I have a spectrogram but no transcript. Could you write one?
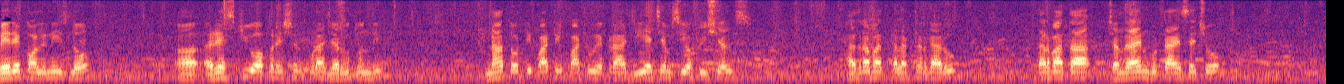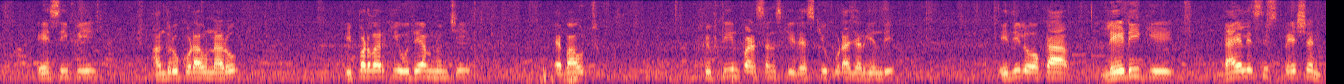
వేరే కాలనీస్లో రెస్క్యూ ఆపరేషన్ కూడా జరుగుతుంది. నాతోటి పాటి పాటు ఇక్కడ జిహెచ్ఎంసీ ఆఫీషియల్స్ హైదరాబాద్ కలెక్టర్ గారు తర్వాత చంద్రాయన్ గుట్ట ఎస్హెచ్ఓ ఏసీపీ అందరూ కూడా ఉన్నారు. ఇప్పటివరకు ఉదయం నుంచి అబౌట్ ఫిఫ్టీన్ పర్సన్స్కి రెస్క్యూ కూడా జరిగింది. ఇదిలో ఒక లేడీకి డయాలిసిస్ పేషెంట్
